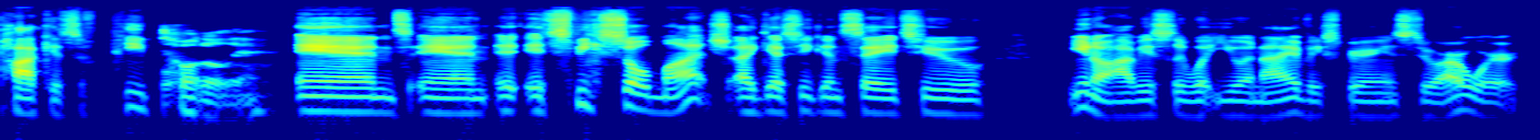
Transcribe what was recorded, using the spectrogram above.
pockets of people Totally. and and it, it speaks so much i guess you can say to you know obviously what you and i have experienced through our work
